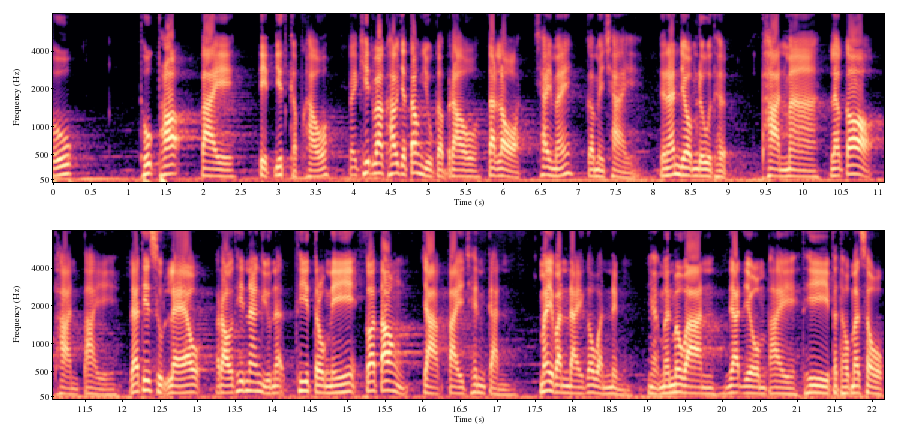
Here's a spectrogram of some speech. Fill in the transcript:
ทุกข์ทุกข์เพราะไปติดยึดกับเขา ไปคิดว่าเขาจะต้องอยู่กับเราตลอดใช่ไหม ก็ไม่ใช่ฉะนั้นโยมดูเถอะ ผ่านมาแล้วก็ผ่านไป และที่สุดแล้วเราที่นั่งอยู่ณที่ตรงนี้ก็ต้องจากไปเช่นกัน ไม่วันใดก็วันหนึ่งเนี่ยเหมือนเมื่อวานญาติโยมไปที่ปฐมโศก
